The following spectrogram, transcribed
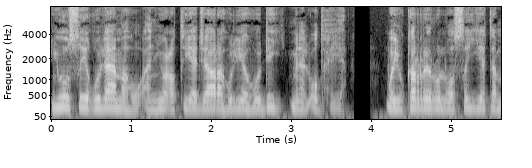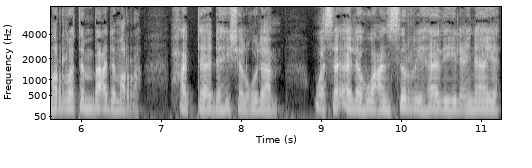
يوصي غلامه أن يعطي جاره اليهودي من الأضحية ويكرر الوصية مرة بعد مرة حتى دهش الغلام وسأله عن سر هذه العناية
